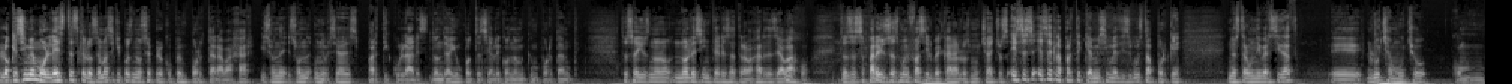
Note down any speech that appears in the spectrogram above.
lo que sí me molesta es que los demás equipos no se preocupen por trabajar y son, son universidades particulares donde hay un potencial económico importante. Entonces a ellos no, no les interesa trabajar desde abajo. Entonces para ellos es muy fácil becar a los muchachos. Esa es, esa es la parte que a mí sí me disgusta porque nuestra universidad eh, lucha mucho con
